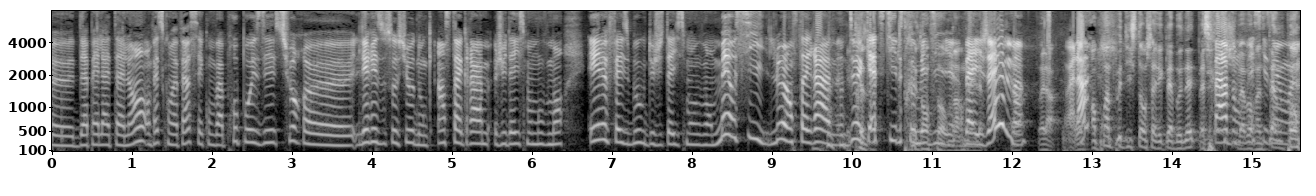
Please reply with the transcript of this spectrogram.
euh, d'appel à talent, en fait, ce qu'on va faire, c'est qu'on va proposer sur euh, les réseaux sociaux, donc Instagram, Judaïsme en mouvement, et le Facebook de Judaïsme en mouvement, mais aussi le Instagram de Catskills très en Comedy forme, Armelle. by J'aime. Ah, voilà. Voilà. On, on prend un peu de distance avec la bonnette parce que Pardon, je vais avoir un tympan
